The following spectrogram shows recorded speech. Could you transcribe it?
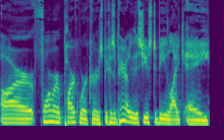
are former park workers because apparently this used to be like a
